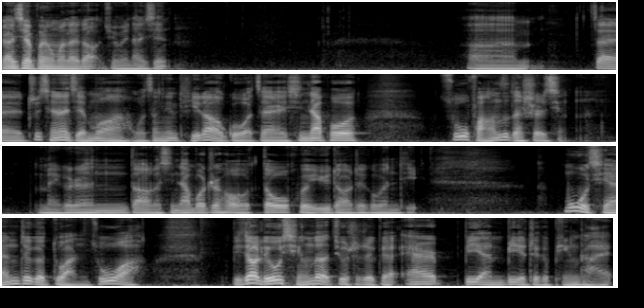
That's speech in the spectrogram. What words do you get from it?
感谢朋友们来到聚美谈心。呃，在之前的节目啊，我曾经提到过在新加坡租房子的事情。每个人到了新加坡之后都会遇到这个问题。目前这个短租啊，比较流行的就是这个 Airbnb 这个平台。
